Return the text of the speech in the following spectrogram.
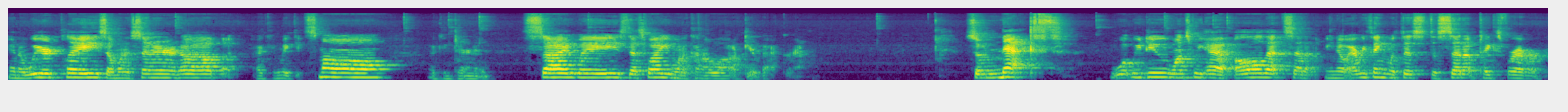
in a weird place. I want to center it up. I can make it small. I can turn it sideways. That's why you want to kind of lock your background. So next, what we do once we have all that set up, you know, everything with this, the setup takes forever.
